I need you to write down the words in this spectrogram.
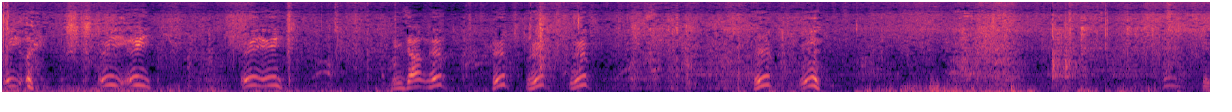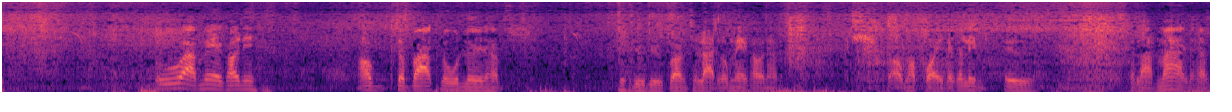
เอ้ยเอ้ยเอ้ยเอ้ย เอ้ยเอ้ยหนึ่งสองฮึบฮึบฮึบฮึบฮึบฮึบโอ้ว่าแม่เขานี่ เอาสปาโคลนเลยนะครับดูดูดูความฉลาดของแม่เขานะครับ ก็เอามาปล่อยแล้วก็เล่น เออ ฉลาดมากนะครับ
